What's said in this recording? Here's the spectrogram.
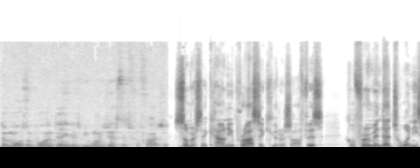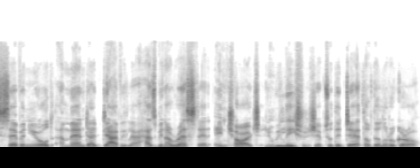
The most important thing is we want justice for Fahrjar. Somerset County Prosecutor's Office confirming that 27-year-old Amanda Davila has been arrested and charged in relationship to the death of the little girl.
